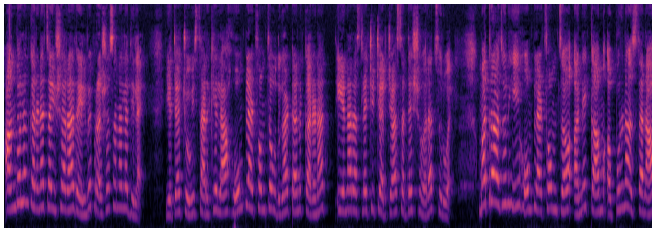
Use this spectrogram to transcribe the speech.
आंदोलन करण्याचा इशारा रेल्वे प्रशासनाला दिलाय. येत्या चोवीस तारखेला होम प्लॅटफॉर्मचं उद्घाटन करण्यात येणार असल्याची चर्चा सध्या शहरात सुरू आहे. मात्र अजूनही होम प्लॅटफॉर्मचं अनेक काम अपूर्ण असताना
